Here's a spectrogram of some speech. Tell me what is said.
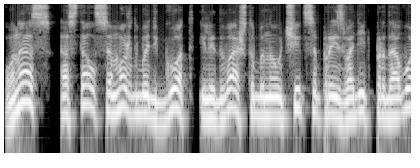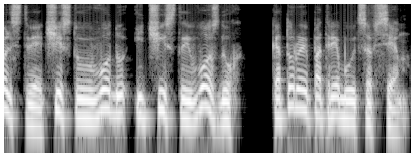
У нас остался, может быть, год или два, чтобы научиться производить продовольствие, чистую воду и чистый воздух, которые потребуются всем.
